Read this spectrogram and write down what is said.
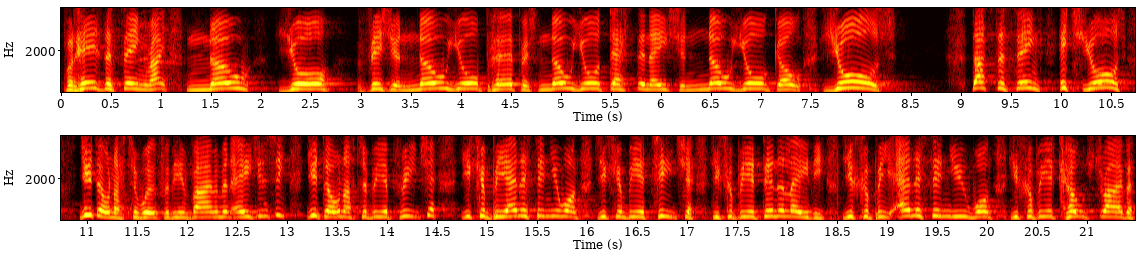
But here's the thing, right? Know your vision, know your purpose, know your destination, know your goal. Yours. That's the thing. It's yours. You don't have to work for the Environment Agency. You don't have to be a preacher. You can be anything you want. You can be a teacher. You could be a dinner lady. You could be anything you want. You could be a coach driver.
